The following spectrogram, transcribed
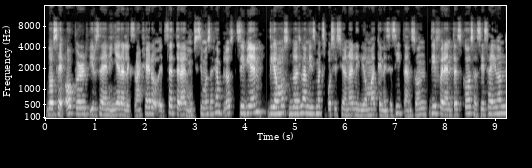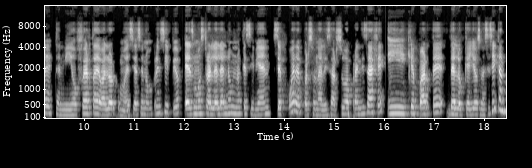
no sé, upper, irse de niñera al extranjero, etcétera, hay muchísimos ejemplos. Si bien, digamos, no es la misma exposición al idioma que necesitan, son diferentes cosas y es ahí donde en mi oferta de valor, como decías en un principio, es mostrarle al alumno que si bien se puede personalizar su aprendizaje y que parte de lo que ellos necesitan.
